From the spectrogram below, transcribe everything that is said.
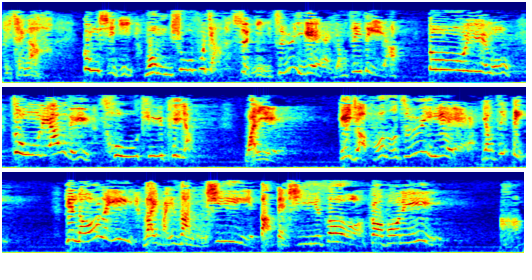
得称啊！恭喜你蒙叔富家，顺你主业有这呀！多一母终了的出天培养，王爷给家父子主业有这，给哪里来为人妻打得稀少高房呢？啊，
